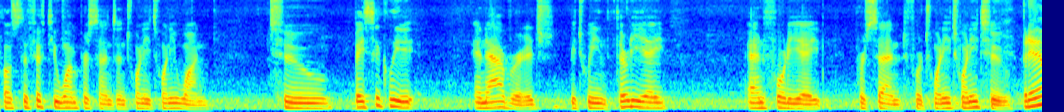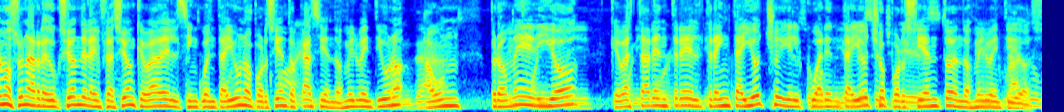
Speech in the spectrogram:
close to 51% in 2021 to basically an average between 38 and 48 Prevemos una reducción de la inflación que va del 51% casi en 2021 a un promedio que va a estar entre el 38 y el 48% en 2022.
